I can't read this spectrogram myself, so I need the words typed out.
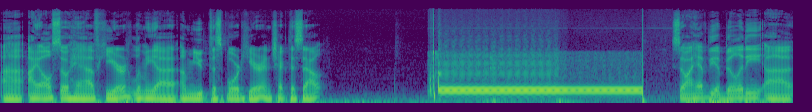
Uh, I also have here, let me uh, unmute this board here and check this out. So I have the ability. Uh,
